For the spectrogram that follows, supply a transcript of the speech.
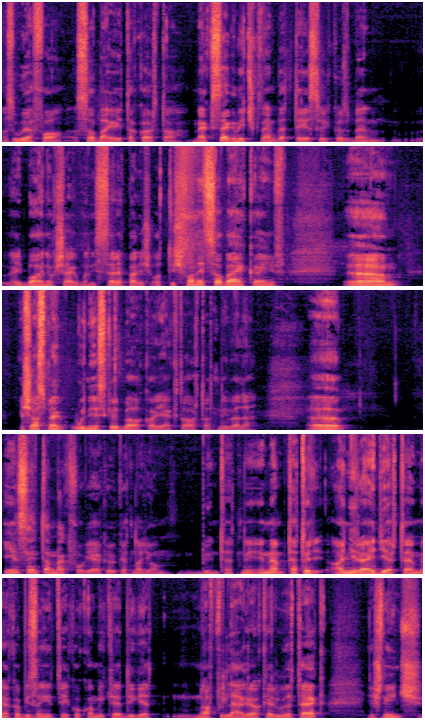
az UEFA szabályait akarta megszegni, csak nem vette észre, hogy közben egy bajnokságban is szerepel, és ott is van egy szabálykönyv, és azt meg úgy néz ki, hogy be akarják tartatni vele. Én szerintem meg fogják őket nagyon büntetni. Én nem, tehát, hogy annyira egyértelműek a bizonyítékok, amik eddig napvilágra kerültek, és nincs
